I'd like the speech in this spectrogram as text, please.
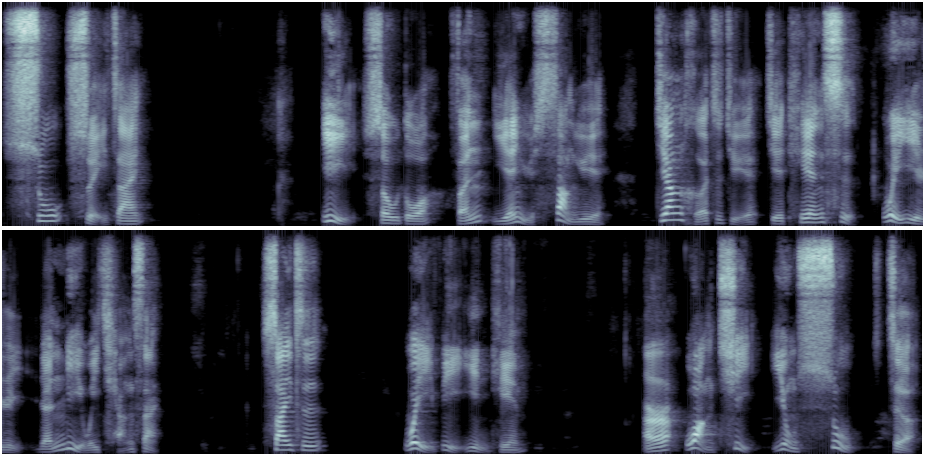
疏水灾，益收多。焚言于上曰：“江河之绝，皆天事，未易人力为强塞。塞之，未必应天，而忘气用术者，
